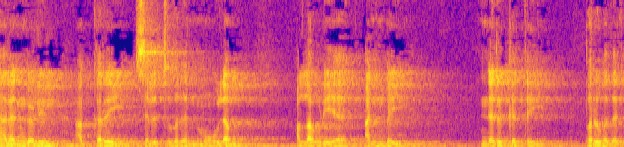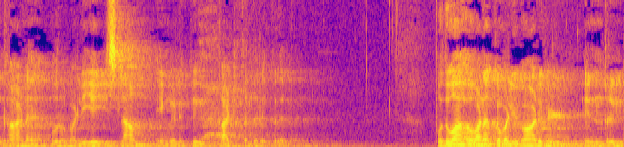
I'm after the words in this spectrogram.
நலன்களில் அக்கறை செலுத்துவதன் மூலம் அல்லாவுடைய அன்பை நெருக்கத்தை பெறுவதற்கான ஒரு வழியை இஸ்லாம் எங்களுக்கு காட்டி தந்திருக்கிறது. பொதுவாக வணக்க வழிபாடுகள் என்று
